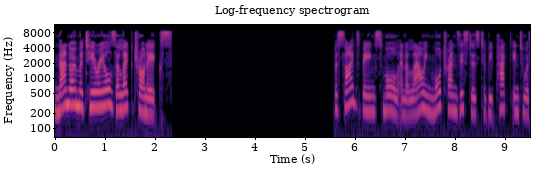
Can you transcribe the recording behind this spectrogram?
Nanomaterials electronics Besides being small and allowing more transistors to be packed into a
